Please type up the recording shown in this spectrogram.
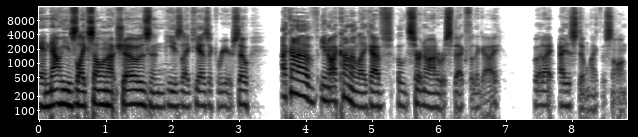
and now he's like selling out shows and he's like he has a career. So I kind of you know I kind of like have a certain amount of respect for the guy, but I I just don't like the song.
